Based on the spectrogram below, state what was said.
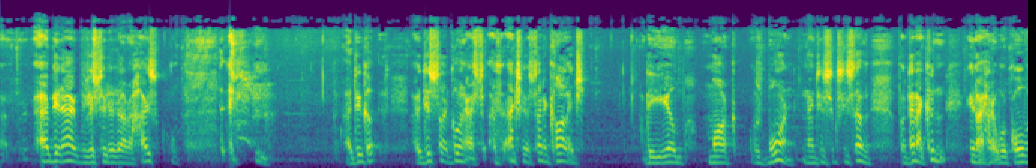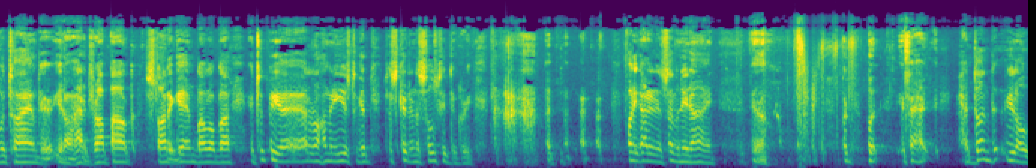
uh, Abby and I we just did it out of high school. I did go, I did start going. I, I- actually I started college the year Mark was born, 1967. But then I couldn't, you know, I had to work overtime. There, you know, I had to drop out, start again, blah blah blah. It took me uh, I don't know how many years to get just get an associate degree. Finally got it in '79. You know, but but if I had, had done you know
